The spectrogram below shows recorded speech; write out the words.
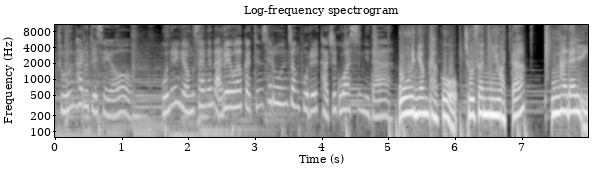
좋은 하루 되세요. 오늘 영상은 아래와 같은 새로운 정보를 가지고 왔습니다. 오은영 가고 조선미 왔다. 우아달리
